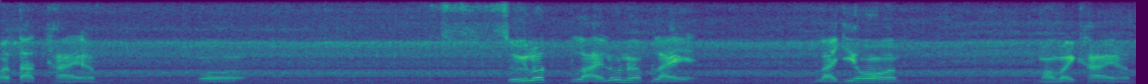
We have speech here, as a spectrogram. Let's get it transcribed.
มาตัดขายครับ ก็ ซื้อรถหลายรุ่นครับหลายหลายยี่ห้อครับ มาไว้ขายครับ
